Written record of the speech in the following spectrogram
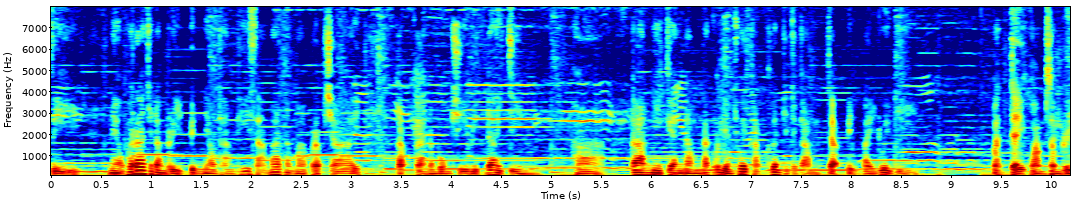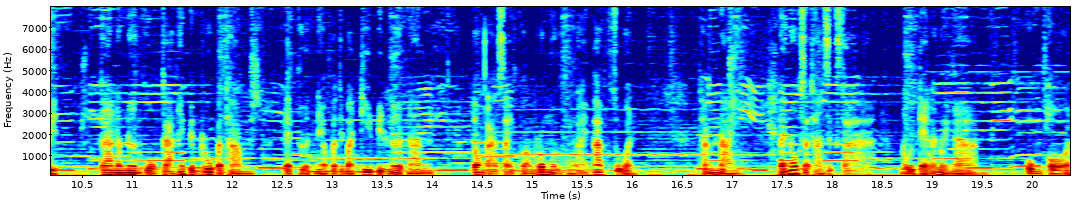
4. แนวพระราชดำริเป็นแนวทางที่สามารถนำมาปรับใช้กับการดำรงชีวิตได้จริง 5. การมีแกนนำนักเรียนช่วยขับเคลื่อนกิจกรรมจะเป็นไปด้วยดี ปัจจัยความสำเร็จ การดำเนินโครงการให้เป็นรูปธรรม และเกิดแนวปฏิบัติที่เป็นเลิศนั้น ต้องอาศัยความร่วมมือของหลายภาคส่วน ทั้งในและนอกสถานศึกษา โดยแต่ละหน่วยงาน องค์กร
